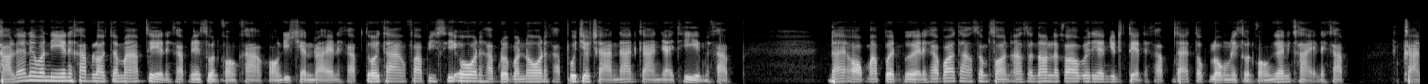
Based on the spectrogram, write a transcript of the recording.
ข่าวแรกในวันนี้นะครับเราจะมาอัปเดตนะครับในส่วนของข่าวของดีเคนไรนะครับโดยทางฟาบิซิโอนะครับโรมาโนนะครับผู้เชี่ยวชาญด้านการย้ายทีมนะครับได้ออกมาเปิดเผยนะครับว่าทางสโมสรอาร์เซนอลแล้วก็เวเทียมยูไนเต็ดนะครับได้ตกลงในส่วนของเงื่อนไขนะครับการ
